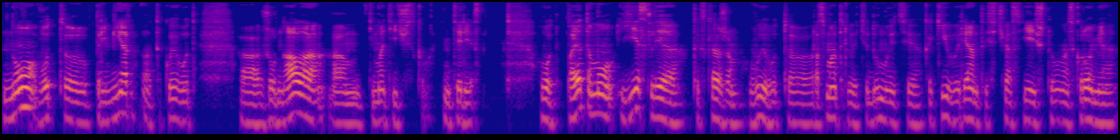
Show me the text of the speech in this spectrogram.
Но вот э, пример а, такой вот а, журнала тематического, интересный. Вот, поэтому, если, так скажем, вы вот э, рассматриваете, думаете, какие варианты сейчас есть, что у нас кроме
